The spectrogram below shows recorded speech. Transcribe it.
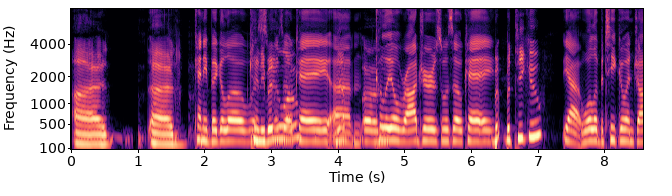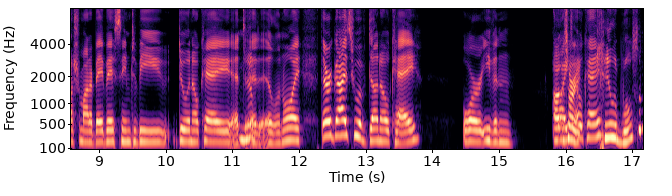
uh, uh, Kenny Bigelow was, Kenny was okay. Yep, Um, um, Khalil Rogers was okay. B- Betiku. yeah, Wole Betiku and Josh Bebe seem to be doing okay at, Yep. at Illinois. There are guys who have done okay, or even Uh, sorry, okay. Caleb Wilson.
